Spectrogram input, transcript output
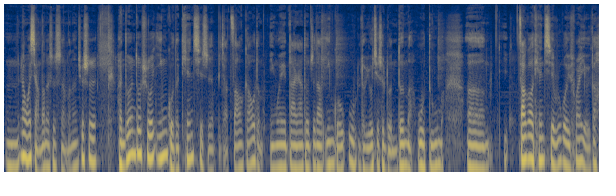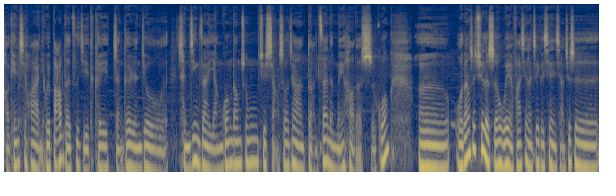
嗯，让我想到的是什么呢？就是很多人都说英国的天气是比较糟糕的嘛，因为大家都知道英国雾，尤其是伦敦嘛，雾都嘛，呃，糟糕天气。如果突然有一个好天气的话，你会巴不得自己可以整个人就沉浸在阳光当中，去享受这样短暂的美好的时光。嗯，我当时去的时候，我也发现了这个现象，就是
